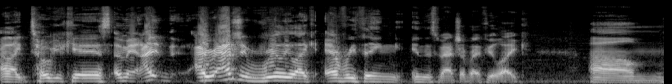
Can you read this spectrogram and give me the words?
I like Togekiss. I mean, I I actually really like everything in this matchup. I feel like, um,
